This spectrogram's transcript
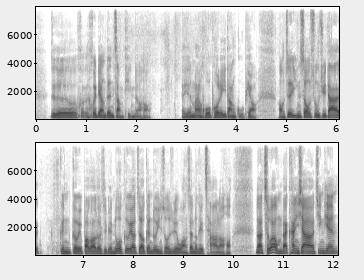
这个会会亮灯涨停的哈，也是蛮活泼的一档股票哦。这营收数据大家跟各位报告到这边，如果各位要知道更多营收数据，网上都可以查了哈。那此外，我们来看一下今天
